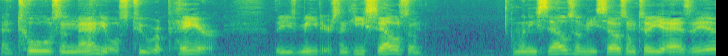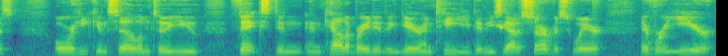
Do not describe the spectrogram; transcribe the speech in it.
and tools and manuals to repair these meters. And he sells them. When he sells them, he sells them to you as is, or he can sell them to you fixed and, and calibrated and guaranteed. And he's got a service where every year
